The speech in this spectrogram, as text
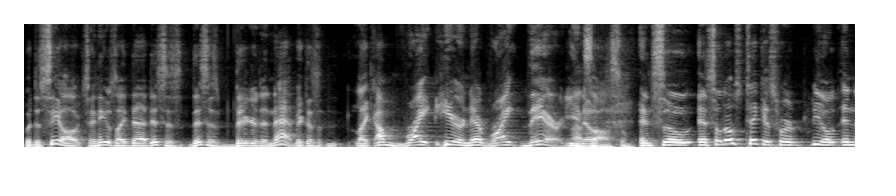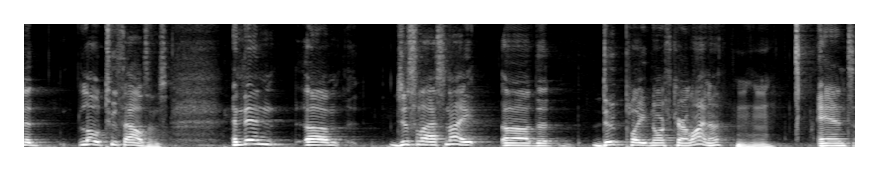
with the Seahawks, and he was like, "Dad, this is this is bigger than that because like I'm right here and they're right there." You know. That's know. awesome. And so and so those tickets were you know in the low two thousands, and then um, just last night uh, the Duke played North Carolina, Mm-hmm. and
